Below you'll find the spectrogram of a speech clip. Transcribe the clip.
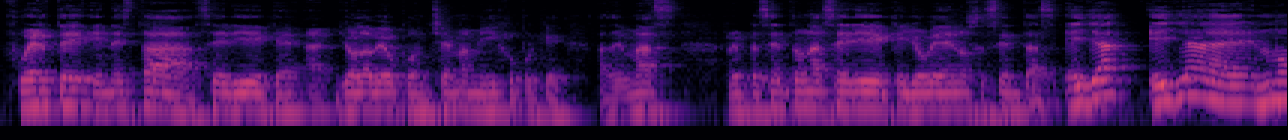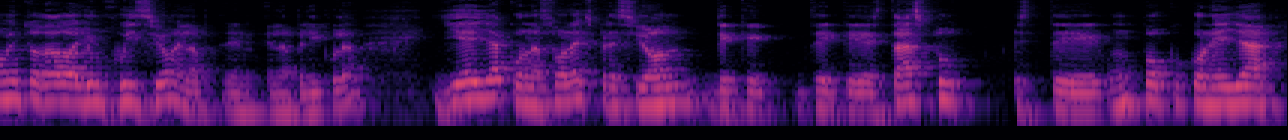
fuerte en esta serie que ah, yo la veo con Chema, mi hijo, porque además representa una serie que yo veía en los 60 Ella, ella, en un momento dado hay un juicio en la, en, en la película y ella con la sola expresión de que, de que estás tú este, un poco con ella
